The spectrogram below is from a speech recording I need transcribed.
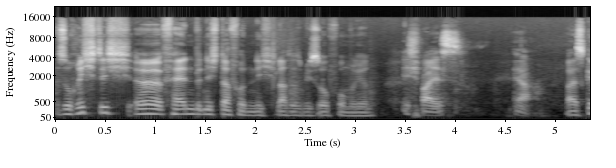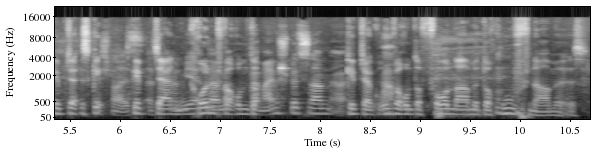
so richtig äh, Fan bin ich davon nicht, lass es mich so formulieren. Ich weiß. Ja. Weil es gibt ja, es gibt, es gibt Also ja einen mir- Grund, bei, warum bei der, meinem Spitznamen. äh, gibt ja einen Grund, ja, warum der Vorname der Rufname ist.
